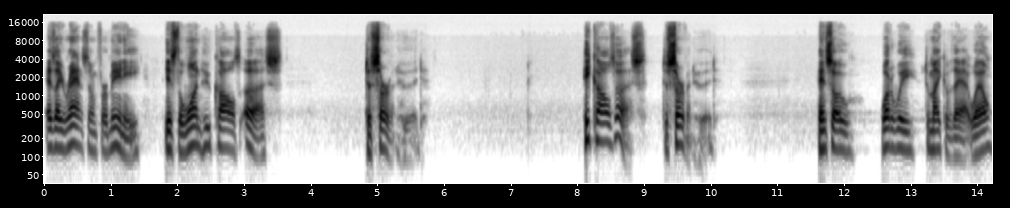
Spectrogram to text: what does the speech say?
as a ransom for many, is the one who calls us to servanthood. He calls us to servanthood. And so, what are we to make of that? Well,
